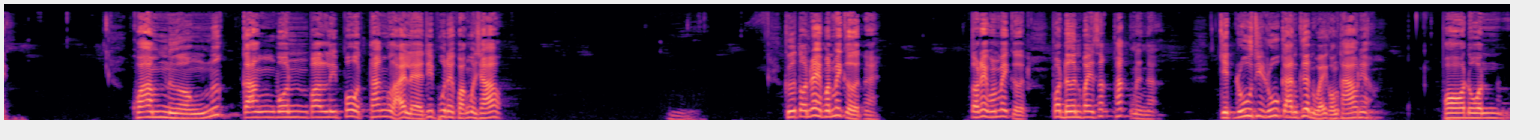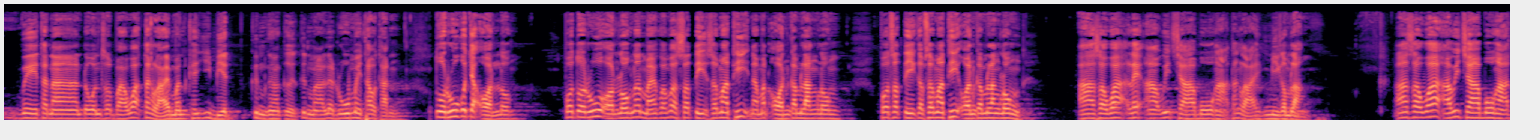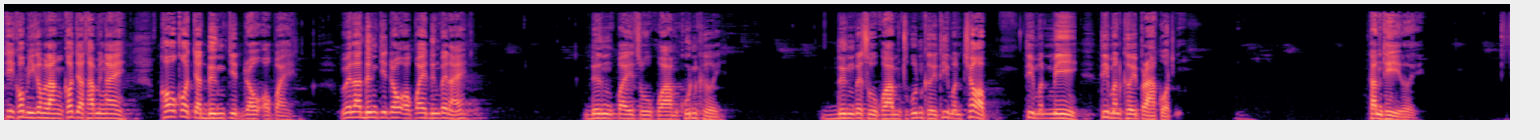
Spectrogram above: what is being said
ความเหนื่องนึกกังวลปริโพธทั้งหลายแหล่ที่พูดได้ควังเมื่อเช้า คือตอนแรกมันไม่เกิดไงตอนแรกมันไม่เกิด พอเดินไปสักพักหนึ่งอะจิตรู้ที่รู้การเคลื่อนไหวของเท้าเนี่ย พอโดนเวทนาโดนสภาวะ ทั้งหลายมันขยี้เบียดขึ้นมาเกิดขึ้นมา แล้วรู้ไม่เท่าทัน ตัวรู้ก็จะอ่อนลง พอตัวรู้อ่อนลงนั่นหมายความว่าสติสมาธินะมันอ่อนกำลังลง พอสติกับสมาธิอ่อนกำลังลง อาสวะและอวิชชาโบหะทั้งหลายมีกำลัง อาสวะอวิชชาโบหะที่เขามีกำลังเขาจะทำยังไงเขาก็จะดึงจิตเราออกไป เวลาดึงจิตเราออกไปดึงไปไหน ดึงไปสู่ความคุ้นเคย ดึงไปสู่ความคุ้นเคยที่มันชอบที่มันมีที่มันเคยปรากฏ ทันทีเลย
